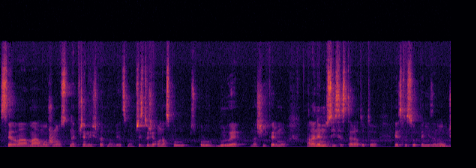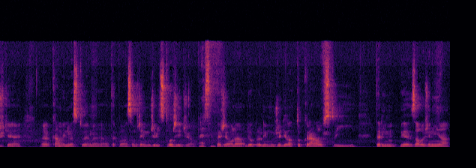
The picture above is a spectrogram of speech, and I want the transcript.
Silva má možnost nepřemýšlet nad věcma, přestože ona spolu, spolu buduje naší firmu, ale nemusí se starat o to, jestli jsou peníze na mhm. účtě, Eh, kam investujeme, tak ona samozřejmě může víc tvořit, že jo? Presne. Takže ona doopravdy může dělat to království, kterým je založený na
